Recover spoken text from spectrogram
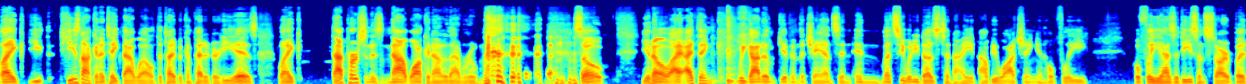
Like you he's not going to take that well, the type of competitor he is. Like that person is not walking out of that room. so, you know, I, I think we got to give him the chance and and let's see what he does tonight. I'll be watching and hopefully, hopefully he has a decent start. But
